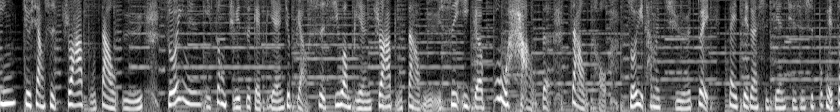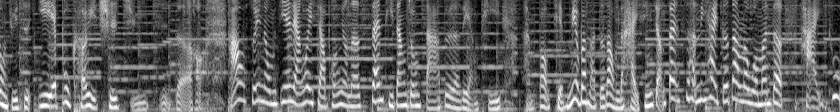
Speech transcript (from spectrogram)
鹰就像是抓不到鱼，所以呢，你送橘子给别人，就表示希望别人抓不到鱼，是一个不好的兆头。所以他们绝对在这段时间其实是不可以送橘子，也不可以吃橘子的哈。好，所以呢，我们今天两位小朋友呢，三题当中答对了两题，很抱歉没有办法得到我们的海星奖，但是很厉害，得到了我们的海兔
